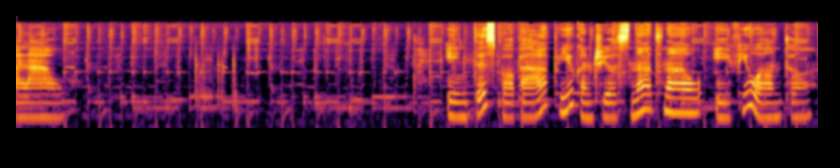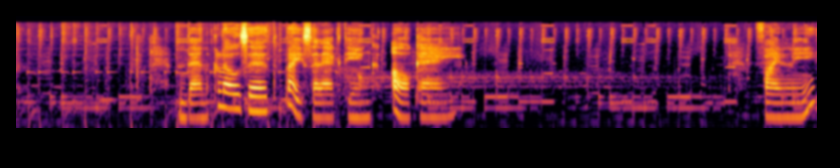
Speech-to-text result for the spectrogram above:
allow. In this pop-up, you can choose Not Now if you want to. Then close it by selecting OK. Finally,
